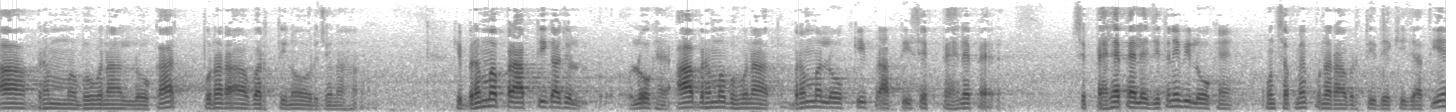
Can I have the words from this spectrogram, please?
आ ब्रह्म भुवना लोकात पुनरावर्तिनो अर्जुन। कि ब्रह्म प्राप्ति का जो लोक है, आ ब्रह्म भुवनाथ ब्रह्म लोक की प्राप्ति से पहले पहले से पहले पहले जितने भी लोक हैं उन सब में पुनरावृत्ति देखी जाती है।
